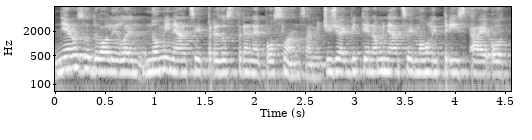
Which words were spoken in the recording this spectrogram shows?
nerozhodovali len nominácie predostrené poslancami. Čiže ak by tie nominácie mohli prísť aj od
